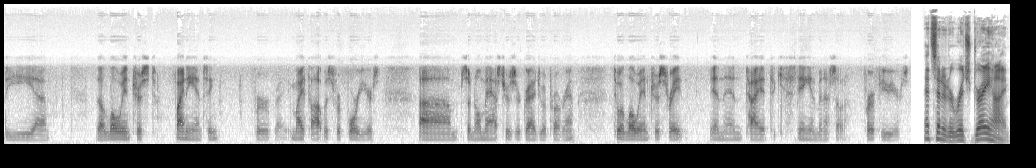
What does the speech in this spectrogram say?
the uh, the low interest financing for my thought was for four years, um, so no master's or graduate program, to a low interest rate, and then tie it to staying in Minnesota for a few years. That's Senator Rich Draheim.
